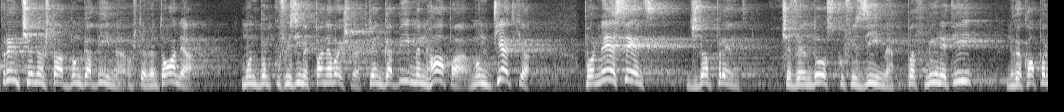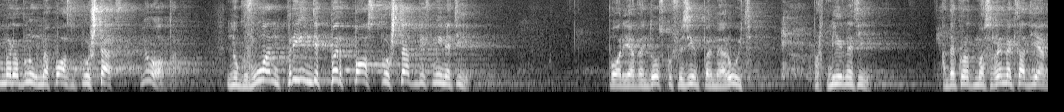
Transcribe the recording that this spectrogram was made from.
prind që ndoshta bën gabime, është eventuale, mund të bën kufizime të panevojshme, këto janë gabime në hapa, mund të jetë kjo. Por në esencë çdo prind që vendos kufizime për fëmijën e tij, nuk e ka për me robnu, me pas n'pushtet. Jo, Nuk vuan prindi për me pas pushtet mbi fëmijën e tij, por ia vendos kufizimin për me rujt, për të mirën e tij. Andaj kur thotë mos rri me këta djem,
